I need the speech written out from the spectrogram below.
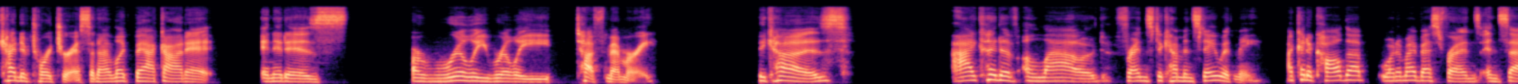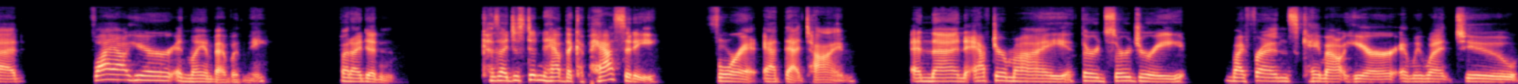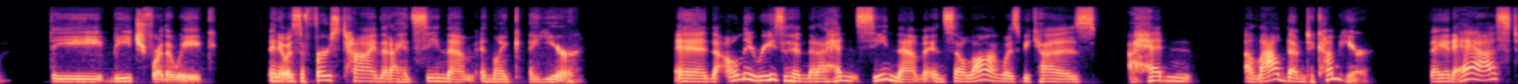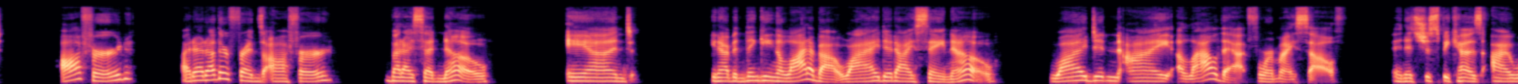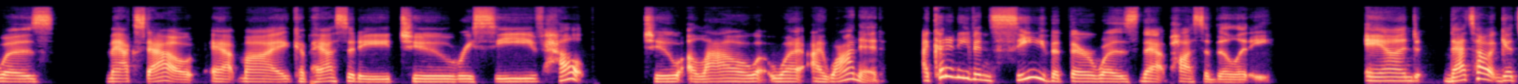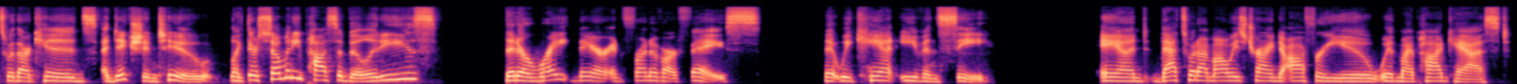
kind of torturous. And I look back on it and it is a really, really tough memory because I could have allowed friends to come and stay with me. I could have called up one of my best friends and said, fly out here and lay in bed with me. But I didn't because I just didn't have the capacity for it at that time. And then after my third surgery, my friends came out here and we went to the beach for the week. And it was the first time that I had seen them in like a year. And the only reason that I hadn't seen them in so long was because I hadn't allowed them to come here. They had asked, offered, I'd had other friends offer, but I said no. And, you know, I've been thinking a lot about why did I say no? Why didn't I allow that for myself? And it's just because I was maxed out at my capacity to receive help to allow what I wanted. I couldn't even see that there was that possibility. And that's how it gets with our kids' addiction, too. Like there's so many possibilities that are right there in front of our face that we can't even see. And that's what I'm always trying to offer you with my podcast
